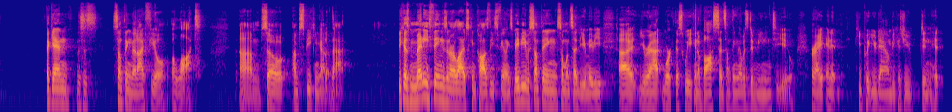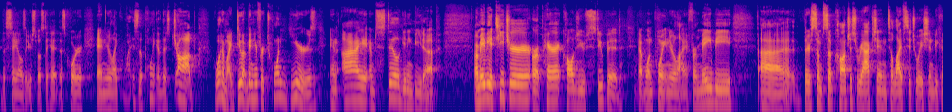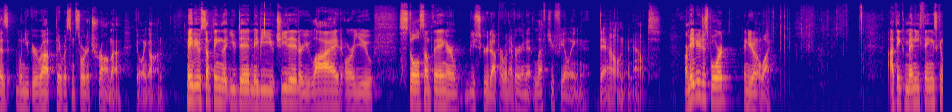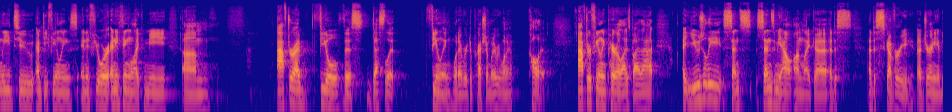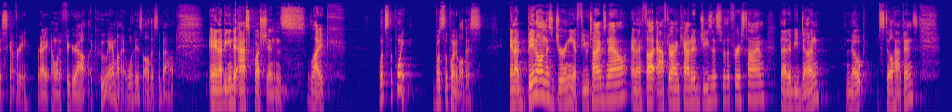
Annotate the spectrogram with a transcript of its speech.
again, this is something that I feel a lot. Um, so I'm speaking out of that. Because many things in our lives can cause these feelings. Maybe it was something someone said to you. Maybe uh, you were at work this week and a boss said something that was demeaning to you, right? And it, he put you down because you didn't hit the sales that you're supposed to hit this quarter. And you're like, what is the point of this job? What am I doing? I've been here for 20 years and I am still getting beat up. Or maybe a teacher or a parent called you stupid at one point in your life. Or maybe uh, there's some subconscious reaction to life situation because when you grew up, there was some sort of trauma going on. Maybe it was something that you did. Maybe you cheated or you lied or you stole something or you screwed up or whatever and it left you feeling down and out. Or maybe you're just bored and you don't know why. I think many things can lead to empty feelings, and if you're anything like me, um, after I feel this desolate feeling, whatever, depression, whatever you want to call it, after feeling paralyzed by that, it usually sends, sends me out on like a, a, dis, a discovery, a journey of discovery, right? I want to figure out like, who am I? What is all this about? And I begin to ask questions like, what's the point? What's the point of all this? And I've been on this journey a few times now, and I thought after I encountered Jesus for the first time that it'd be done. Nope, still happens.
